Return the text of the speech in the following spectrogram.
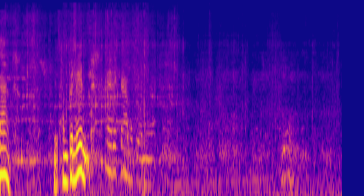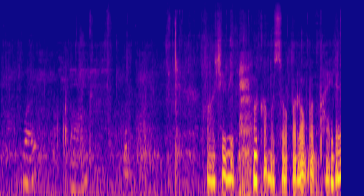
ยากเดี๋ยวทำเป็นเล่นแม่ได้ก้าวมาตัวนึงแล้วขอชีวิตหมดข้อหมดโศกหมดโรคหมดภัยเด้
